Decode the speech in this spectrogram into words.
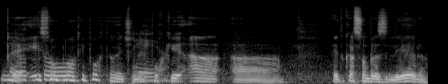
E É, esse é um ponto importante, né? É. Porque a, a educação brasileira,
